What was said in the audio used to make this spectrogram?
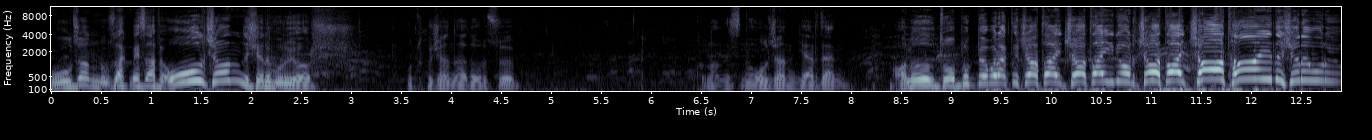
Oğulcan uzak mesafe. Oğulcan dışarı vuruyor. Utkucan daha doğrusu. Kullandığı ismi Oğulcan yerden. Anıl topukla bıraktı Çağatay. Çağatay gidiyor. Çağatay. Çağatay dışarı vuruyor.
